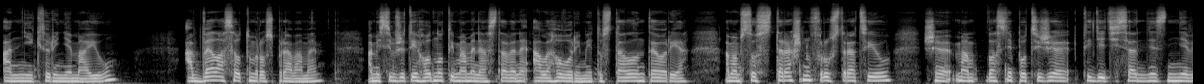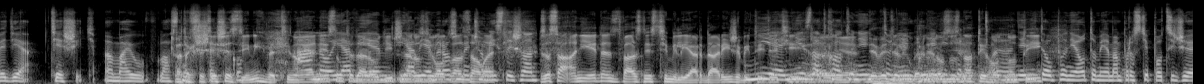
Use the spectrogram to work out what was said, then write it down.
a niektorí nemajú a veľa sa o tom rozprávame. A myslím, že tie hodnoty máme nastavené, ale hovorím, je to stále len teória. A mám z toho strašnú frustráciu, že mám vlastne pocit, že tí deti sa dnes nevedia tešiť a majú A vlastne tak sa tešia z iných vecí. No ja Áno, nie som ja teda viem, rodič, ja na rozdiel viem, od vás, rozumiem, čo ale myslíš, len- zasa ani jeden z vás nie ste miliardári, že by nie, deti nie, Zlatko, to nie, to nevedeli nie, úplne nie, rozoznať tie nie, hodnoty. Nie je to úplne o tom, ja mám proste pocit, že,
